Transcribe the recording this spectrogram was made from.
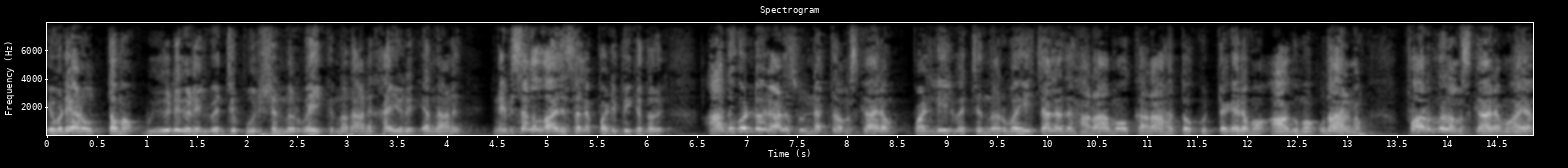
എവിടെയാണ് ഉത്തമം? വീടുകളിൽ വെച്ച് പുരുഷൻ നിർവഹിക്കുന്നതാണ് ഹൈറ് എന്നാണ് നബി സല്ലല്ലാഹു അലൈഹി വസല്ലം പഠിപ്പിക്കുന്നത്. അതുകൊണ്ട് ഒരാൾ സുന്നത്ത് നമസ്കാരം പള്ളിയിൽ വെച്ച് നിർവഹിച്ചാൽ അത് ഹറാമോ കറാഹത്തോ കുറ്റകരമോ ആകുമോ? ഉദാഹരണം ഫർദ് നമസ്കാരമായ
